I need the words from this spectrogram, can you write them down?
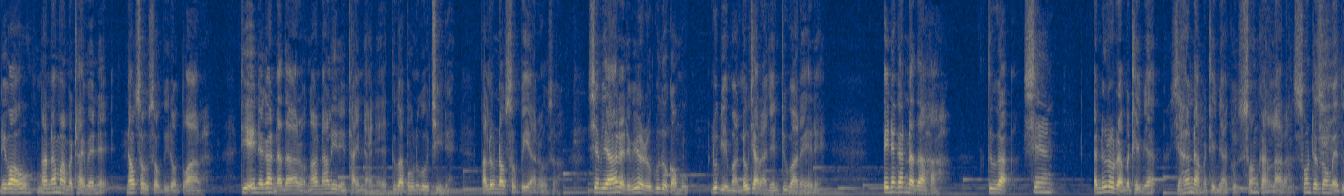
နေပါဦးငါနားမှာမထိုင်ပဲနဲ့နောက်ဆုတ်ဆုတ်ပြီးတော့သွားတာဒီအိန္ဒကနတ်သားကတော့ငါနားလေးတင်ထိုင်နိုင်တယ်သူကဘုံလူကိုချီတယ်ဘာလို့နောက်ဆုတ်ပေးရတော့ဆိုရှင်ဘုရားတဲ့တပည့်တော်ကုသိုလ်ကောင်းမှု လူပြေမှာလုံးချတာချင်းတူပါတယ်တဲ့အိန္ဒကနတ်သားဟာသူကရှင်အနုရုဒ္ဓမထေမြတ်ယဟန္တာမထေမြတ်ကိုဆွမ်းခံလာတာဆွမ်းတဆွမ်းမဲ့သူ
